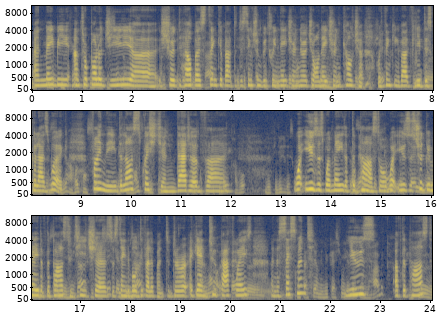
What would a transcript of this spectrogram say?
And maybe anthropology uh, should help us think about the distinction between nature and nurture or nature and culture. We're thinking about Philippe Descola's work. Finally, the last question, that of uh, what uses were made of the past or what uses should be made of the past to teach uh, sustainable development. There are, again, two pathways, an assessment, use of the past.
